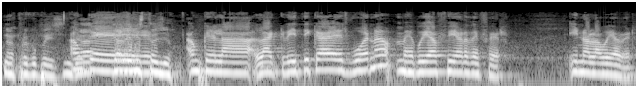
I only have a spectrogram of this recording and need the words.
No os preocupéis. Ya, aunque ya la he visto yo. aunque la, la crítica es buena, me voy a fiar de Fer. Y no la voy a ver.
